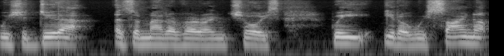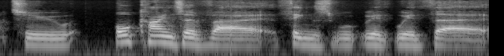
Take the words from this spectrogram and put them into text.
we should do that as a matter of our own choice. We, you know, we sign up to all kinds of uh, things with with uh,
